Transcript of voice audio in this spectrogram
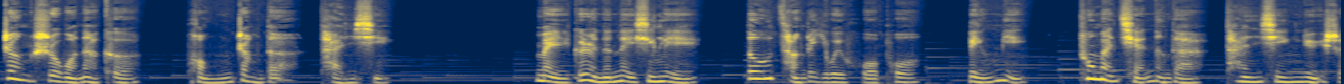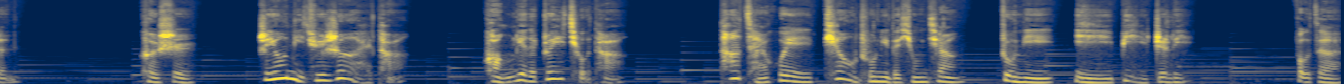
正是我那颗膨胀的贪心。每个人的内心里都藏着一位活泼、灵敏、充满潜能的贪心女神。可是，只有你去热爱她，狂烈的追求她。他才会跳出你的胸腔，助你一臂之力；否则，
